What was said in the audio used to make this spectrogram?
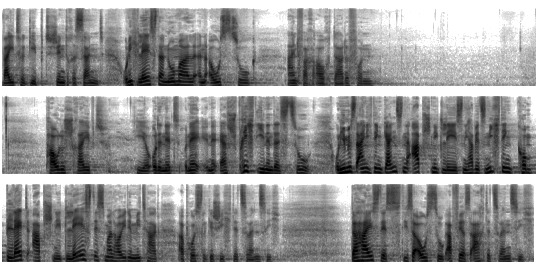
weitergibt. Ist interessant. Und ich lese da nur mal einen Auszug einfach auch da davon. Paulus schreibt, hier oder nicht. Er, er, spricht ihnen das zu. Und ihr müsst eigentlich den ganzen Abschnitt lesen. Ich habe jetzt nicht den Komplettabschnitt. Lest es mal heute Mittag, Apostelgeschichte 20. Da heißt es, dieser Auszug ab Vers 28.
